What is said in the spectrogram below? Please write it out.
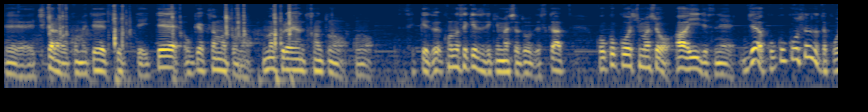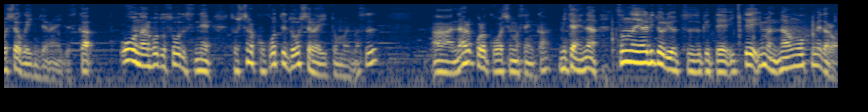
えー力を込めて作っていて、お客様との、まあ、クライアントさんとのこの設計図、こんな設計図できました、どうですか？こここうしましょう。ああ、いいですね。じゃあ、こここうするんだったらこうした方がいいんじゃないですか。おお、なるほど、そうですね。そしたらここってどうしたらいいと思います？ああ、なるこれこうしませんか？みたいな、そんなやりとりを続けていて、今何往復目だろ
